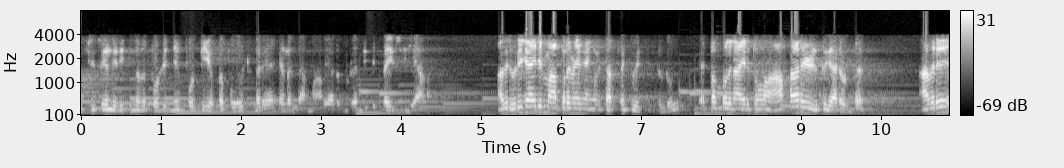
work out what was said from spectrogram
ഓഫീസുകളിൽ ഇരിക്കുന്നത് പൊടിഞ്ഞും പൊട്ടിയൊക്കെ പോയിട്ടുള്ള രേഖകളെല്ലാം മാറി. അത് മുഴുവൻ ഡിജിറ്റലൈസ് ചെയ്യാണ് അതിലൊരു കാര്യം മാത്രമേ ഞങ്ങൾ ചർച്ചയ്ക്ക് വെച്ചിട്ടുള്ളൂ. എട്ടൊമ്പതിനായിരത്തോളം ആധാര എഴുത്തുകാരുണ്ട്. അവരെ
